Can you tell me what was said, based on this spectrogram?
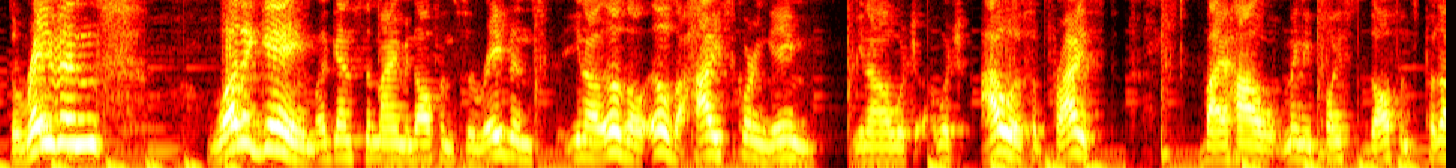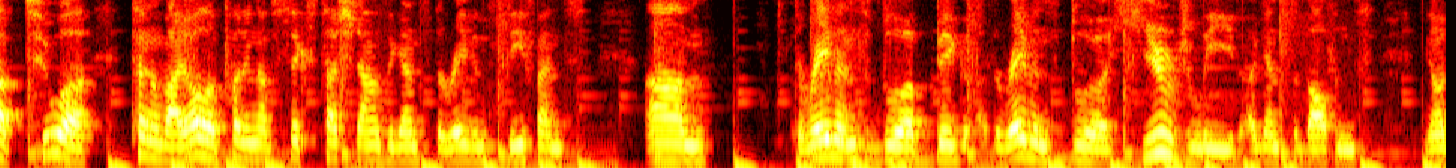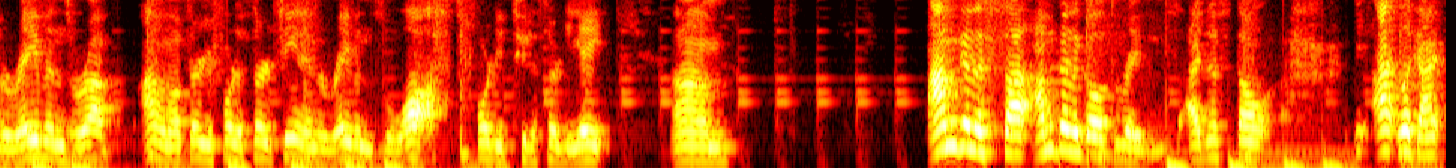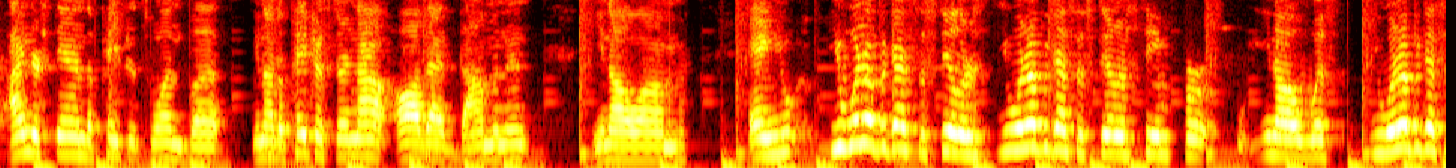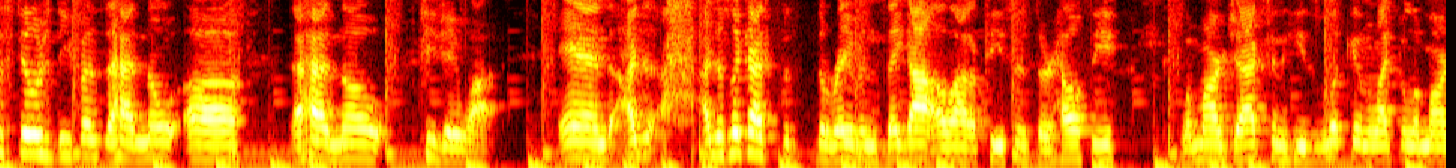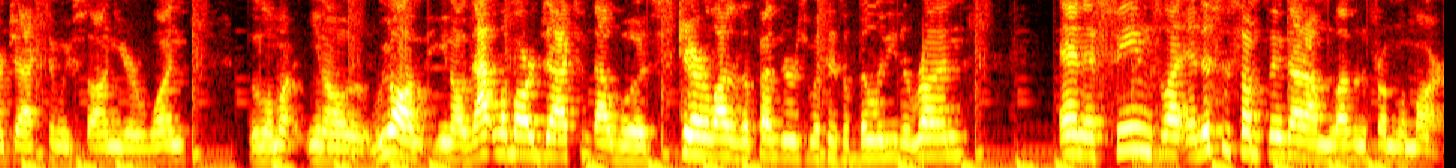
The Ravens. What a game against the Miami Dolphins. The Ravens, you know, it was a it was a high scoring game, you know, which which I was surprised by how many points the Dolphins put up. Tua Tagovailoa putting up six touchdowns against the Ravens defense. Um, the Ravens blew a big. The Ravens blew a huge lead against the Dolphins. You know, the Ravens were up. I don't know, 34 to 13, and the Ravens lost 42 to 38. Um, I'm gonna I'm gonna go with the Ravens. I just don't. I look. I, I understand the Patriots won, but you know the Patriots they're not all that dominant. You know, um, and you you went up against the Steelers. You went up against the Steelers team for you know with you went up against the Steelers defense that had no uh that had no T.J. Watt. And I just, I just look at the, the Ravens. They got a lot of pieces. They're healthy. Lamar Jackson, he's looking like the Lamar Jackson we saw in year one. The Lamar, you know, we all, you know, that Lamar Jackson that would scare a lot of defenders with his ability to run. And it seems like, and this is something that I'm loving from Lamar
